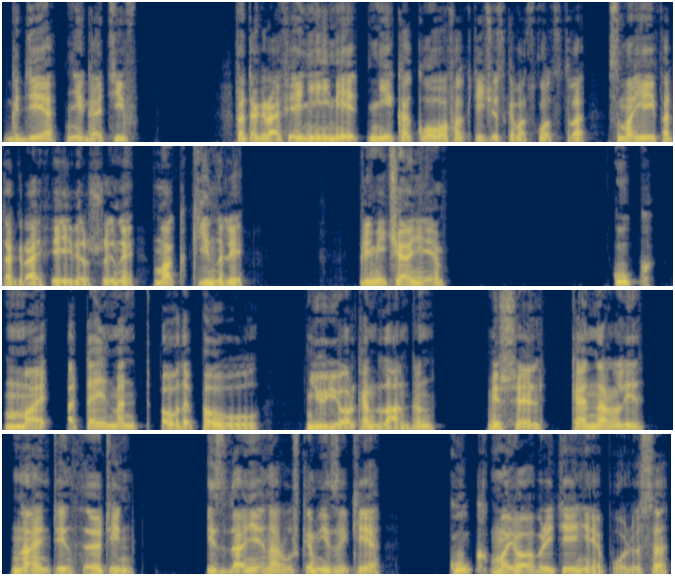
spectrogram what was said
Где негатив? Фотография не имеет никакого фактического сходства с моей фотографией вершины МакКинли. Примечание. Cook, My Attainment of the Pole, York and London, Мишель Кеннерли, 1913, издание на русском языке, Кук, Мое обретение полюса,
